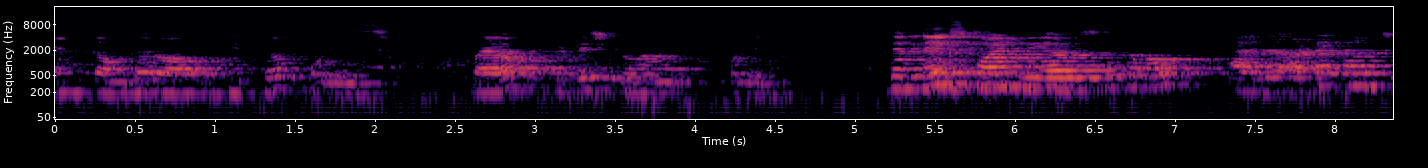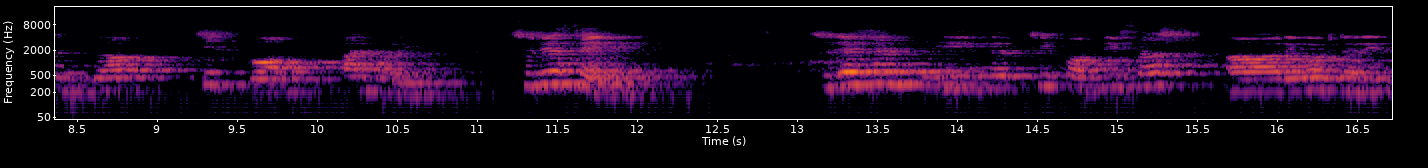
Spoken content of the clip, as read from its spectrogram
encounter of, with the police by a British government police. The next point we have discussed about at the attack on Chittagong, Chittagong Armory. Surya Sen. Surya Sen is the chief of these uh, revolutionaries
